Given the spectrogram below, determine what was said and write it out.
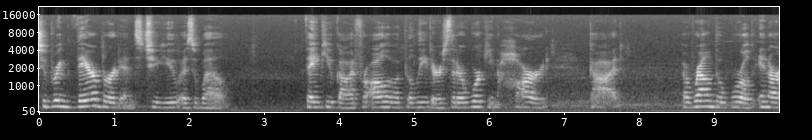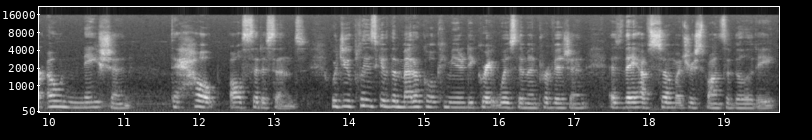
to bring their burdens to you as well. Thank you, God, for all of the leaders that are working hard, God, around the world, in our own nation, to help all citizens. Would you please give the medical community great wisdom and provision as they have so much responsibility?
